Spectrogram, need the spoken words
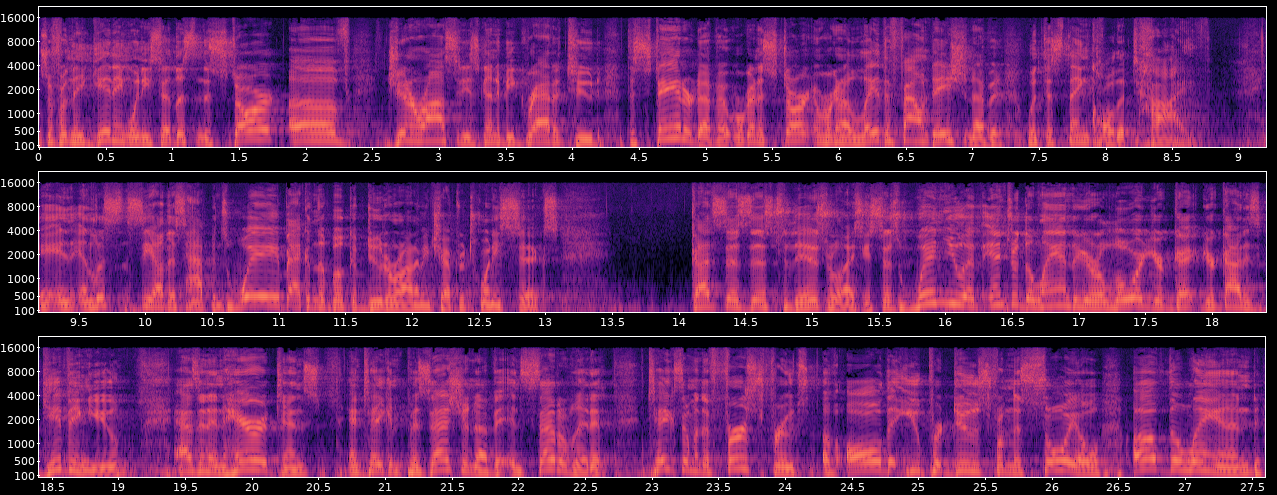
So, from the beginning, when he said, listen, the start of generosity is going to be gratitude, the standard of it, we're going to start and we're going to lay the foundation of it with this thing called a tithe. And, and let's see how this happens way back in the book of Deuteronomy, chapter 26. God says this to the Israelites. He says, When you have entered the land of your Lord, your your God is giving you as an inheritance and taken possession of it and settled in it, take some of the first fruits of all that you produce from the soil of the land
